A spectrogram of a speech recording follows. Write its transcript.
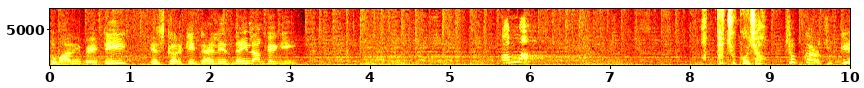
तुम्हारी बेटी इस घर की दहलीज नहीं लांगेगी अम्मा अब तो चुप हो जाओ। चुप करो चुपकी।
